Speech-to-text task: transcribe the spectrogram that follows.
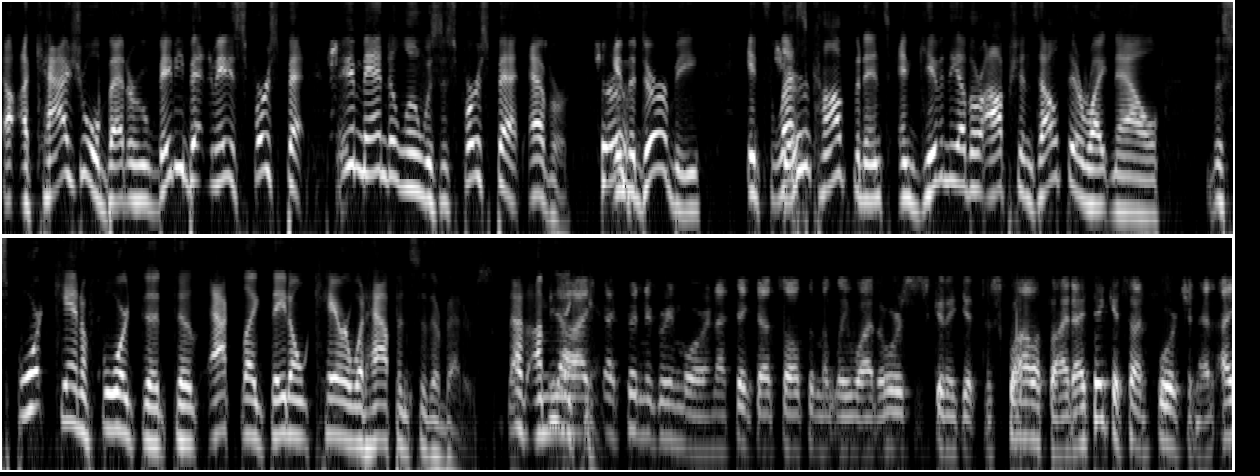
a casual better who maybe bet made his first bet. Maybe Mandaloun was his first bet ever sure. in the Derby it's sure. less confidence. And given the other options out there right now, the sport can't afford to, to act like they don't care what happens to their betters. That, I mean, no, I, I, couldn't agree more, and I think that's ultimately why the horse is going to get disqualified. I think it's unfortunate. I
